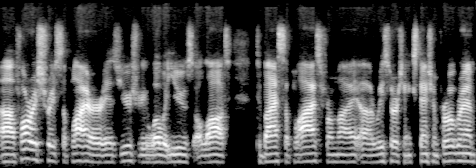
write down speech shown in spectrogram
Uh, forestry supplier is usually what we use a lot to buy supplies from my uh, research and extension program.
